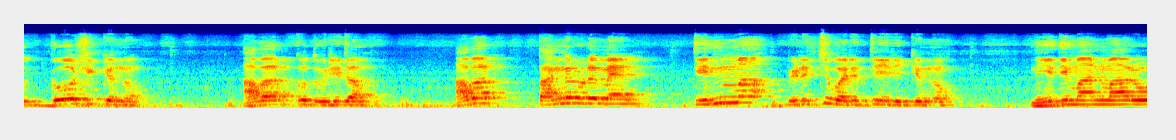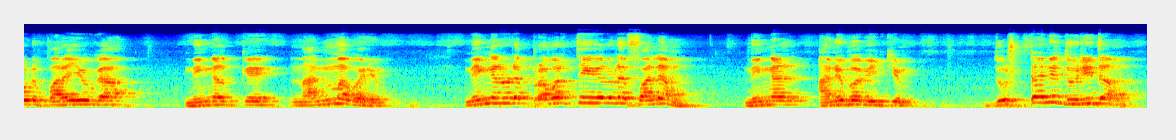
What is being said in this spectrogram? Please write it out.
ഉദ്ഘോഷിക്കുന്നു. അവർക്ക് ദുരിതം. അവർ തങ്ങളുടെ മേൽ തിന്മ വിളിച്ചു വരുത്തിയിരിക്കുന്നു. നീതിമാന്മാരോട് പറയുക നിങ്ങൾക്ക് നന്മ വരും. നിങ്ങളുടെ പ്രവൃത്തികളുടെ ഫലം നിങ്ങൾ അനുഭവിക്കും. ദുഷ്ടന് ദുരിതം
